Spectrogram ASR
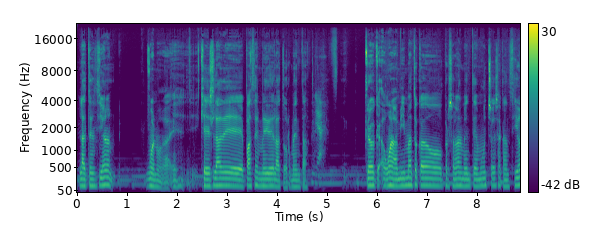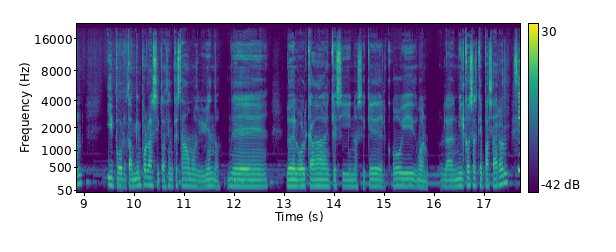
la atención, bueno, eh, que es la de Paz en medio de la tormenta. Ya. Creo que, bueno, a mí me ha tocado personalmente mucho esa canción y por, también por la situación que estábamos viviendo, de lo del volcán, que sí, no sé qué, del COVID, bueno, las mil cosas que pasaron Sí,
